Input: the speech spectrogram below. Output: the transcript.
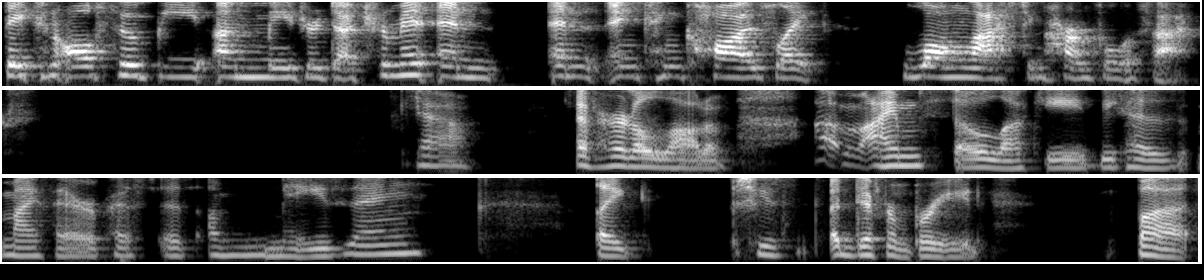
they can also be a major detriment and and and can cause like long lasting harmful effects yeah i've heard a lot of um, i'm so lucky because my therapist is amazing. Like she's a different breed but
